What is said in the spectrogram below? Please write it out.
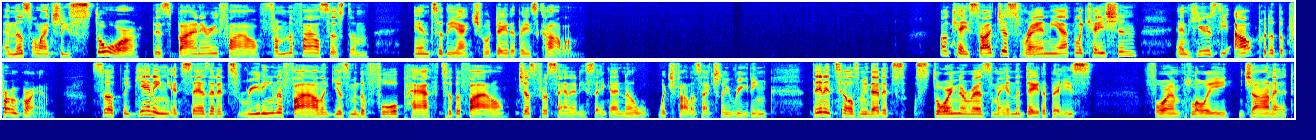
and this will actually store this binary file from the file system into the actual database column. Okay, so I just ran the application and here's the output of the program. So at the beginning, it says that it's reading the file. It gives me the full path to the file, just for sanity's sake. I know which file it's actually reading. Then it tells me that it's storing the resume in the database for employee John at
